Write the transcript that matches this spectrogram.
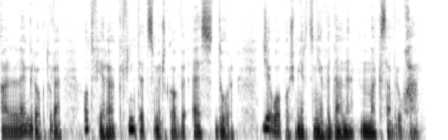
Allegro, które otwiera kwintet smyczkowy S-dur, dzieło pośmiertnie wydane Maxa Brucha.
